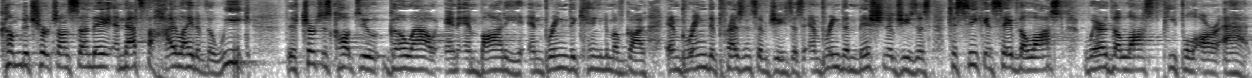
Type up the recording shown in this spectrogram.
come to church on Sunday and that's the highlight of the week. The church is called to go out and embody and bring the kingdom of God and bring the presence of Jesus and bring the mission of Jesus to seek and save the lost where the lost people are at.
